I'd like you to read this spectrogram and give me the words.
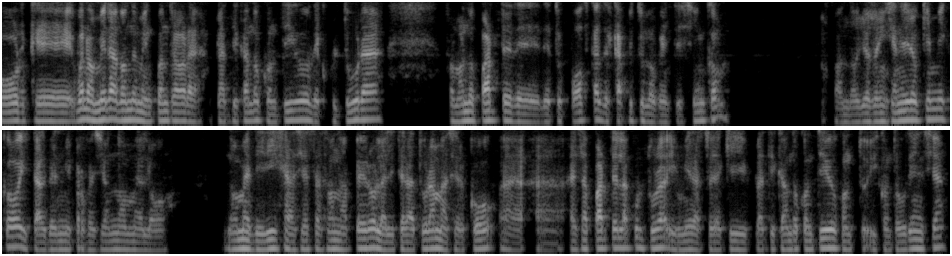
porque, bueno, mira dónde me encuentro ahora, platicando contigo de cultura, formando parte de, tu podcast del capítulo 25, cuando yo soy ingeniero químico y tal vez mi profesión no me lo no me dirija hacia esta zona, pero la literatura me acercó a, esa parte de la cultura y mira, estoy aquí platicando contigo y con tu audiencia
